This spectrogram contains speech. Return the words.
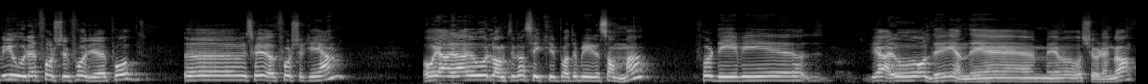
Vi gjorde et forsøk forrige pod Uh, vi skal gjøre et forsøk igjen. Og jeg er jo langt ifra sikker på at det blir det samme. Fordi vi, vi er jo aldri enige med oss sjøl engang.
